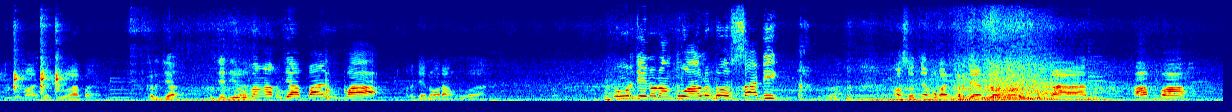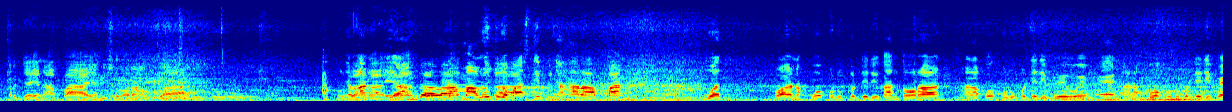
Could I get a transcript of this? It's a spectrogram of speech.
di rumah aja dulu lah pak. Kerja, kerja di rumah nggak kerja apaan Pak? kerjaan orang tua. Lu ngerjain orang tua lu dosa Dik. maksudnya bukan kerjaan favorit bukan. Apa? kerjain apa yang disuruh orang tua gitu. Ya kan, ya enggak lah, malu juga. pasti punya harapan buat wah anak gua kudu kerja di kantoran, anak gua kudu kerja di BUMN, anak gua kudu kerja di tapi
